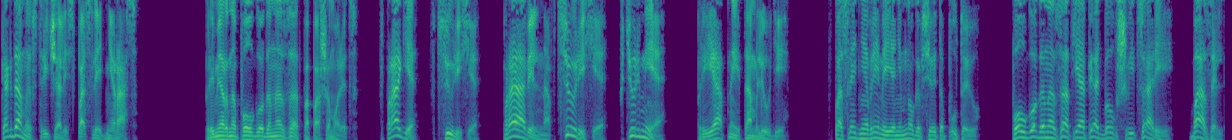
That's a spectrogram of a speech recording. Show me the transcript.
Когда мы встречались в последний раз?» «Примерно полгода назад, папаша Морец. В Праге? В Цюрихе. Правильно, в Цюрихе. В тюрьме. Приятные там люди. В последнее время я немного все это путаю. Полгода назад я опять был в Швейцарии, Базель.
